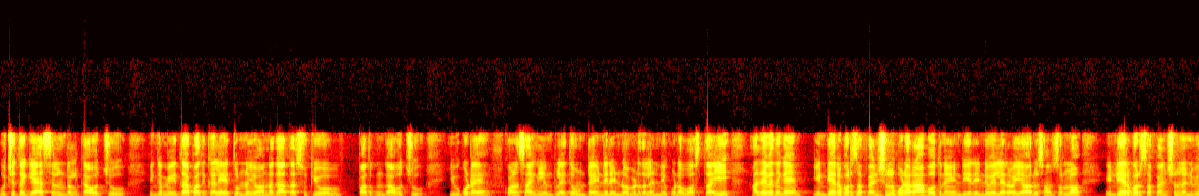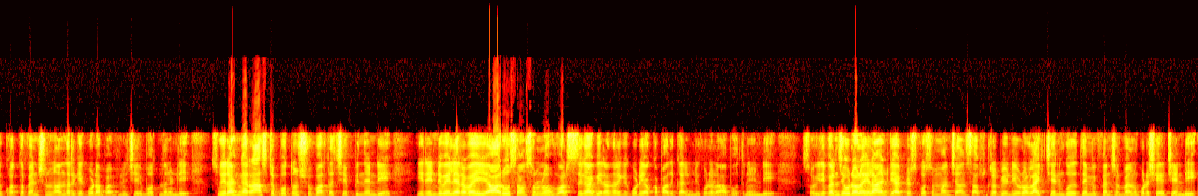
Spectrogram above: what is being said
ఉచిత గ్యాస్ సిలిండర్లు కావచ్చు ఇంకా మిగతా పథకాలు ఏతున్నాయో అన్నదాత సుఖీవ పథకం కావచ్చు. ఇవి కూడా కొనసాగింపులు అయితే ఉంటాయండి. రెండో విడతలు కూడా వస్తాయి. అదేవిధంగా ఎన్టీఆర్ భరోసా పెన్షన్లు కూడా రాబోతున్నాయండి. రెండు వేల ఇరవై ఆరు సంవత్సరంలో ఎన్టీఆర్ భరోసా పెన్షన్లు అనేవి కొత్త పెన్షన్లు అందరికీ కూడా పంపిణీ చేయబోతున్నారండి. సో ఈ రకంగా రాష్ట్ర ప్రభుత్వం శుభార్త చెప్పిందండి. ఈ రెండు వేల ఇరవై ఆరు సంవత్సరంలో వరుసగా వీరందరికీ కూడా ఈ యొక్క పథకాలన్నీ కూడా రాబోతున్నాయండి. సో ఇది ఫ్రెండ్స్ వీడియోలో ఇలాంటి అప్డేట్స్ కోసం మంచి ఛానల్ సబ్స్క్రైబ్ చేయండి. వీడియో లైక్ చేయండి. కుదిరితే మీ ఫ్రెండ్స్ కూడా షేర్ చేయండి.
